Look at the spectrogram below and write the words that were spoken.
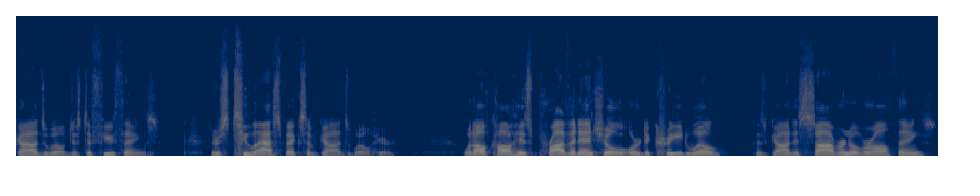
God's will, just a few things. There's two aspects of God's will here what I'll call his providential or decreed will, because God is sovereign over all things,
